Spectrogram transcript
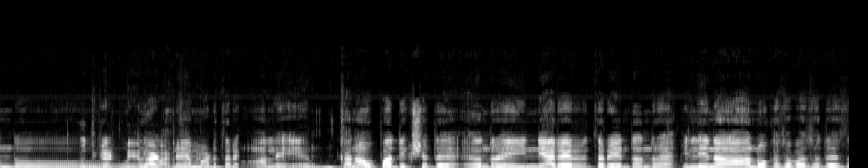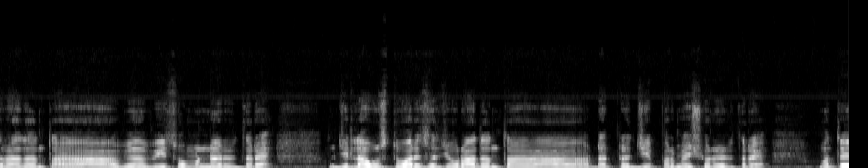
ಒಂದು ಉದ್ಘಾಟನೆ ಮಾಡ್ತಾರೆ. ಅಲ್ಲಿ ಕನೋಪಾಧ್ಯಕ್ಷತೆ ಅಂದ್ರೆ ಇನ್ಯಾರ್ಯಾರು ಇರ್ತಾರೆ ಅಂತಂದ್ರೆ ಇಲ್ಲಿನ ಲೋಕಸಭಾ ಸದಸ್ಯರಾದಂಥ ವಿ ಸೋಮಣ್ಣರು ಇರ್ತಾರೆ ಜಿಲ್ಲಾ ಉಸ್ತುವಾರಿ ಸಚಿವರಾದಂಥ ಡಾಕ್ಟರ್ ಜಿ ಪರಮೇಶ್ವರ್ ಇರ್ತಾರೆ ಮತ್ತೆ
